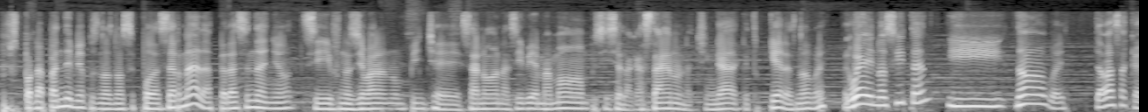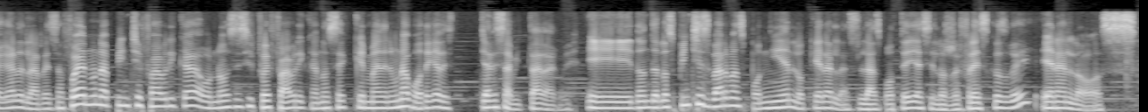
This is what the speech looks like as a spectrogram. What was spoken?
pues por la pandemia, pues no, no se puede hacer nada. Pero hace un año, sí nos llevaron un pinche salón así bien mamón, pues sí se la gastaron, la chingada que tú quieras, ¿no, güey? Güey, nos citan y no, güey. Te vas a cagar de la reza. Fue en una pinche fábrica, o no sé si fue fábrica, no sé qué madre, una bodega de- ya deshabitada, güey. Eh, donde los pinches barbans ponían lo que eran las, las botellas y los refrescos, güey. Eran los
